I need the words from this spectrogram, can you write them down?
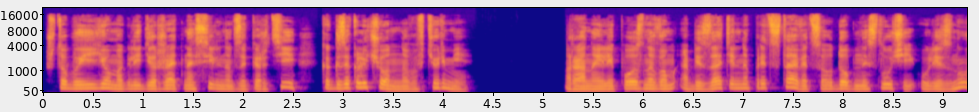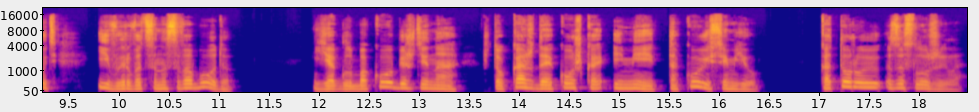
чтобы ее могли держать насильно в заперти, как заключенного в тюрьме. Рано или поздно вам обязательно представится удобный случай улизнуть и вырваться на свободу. Я глубоко убеждена, что каждая кошка имеет такую семью, которую заслужила.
